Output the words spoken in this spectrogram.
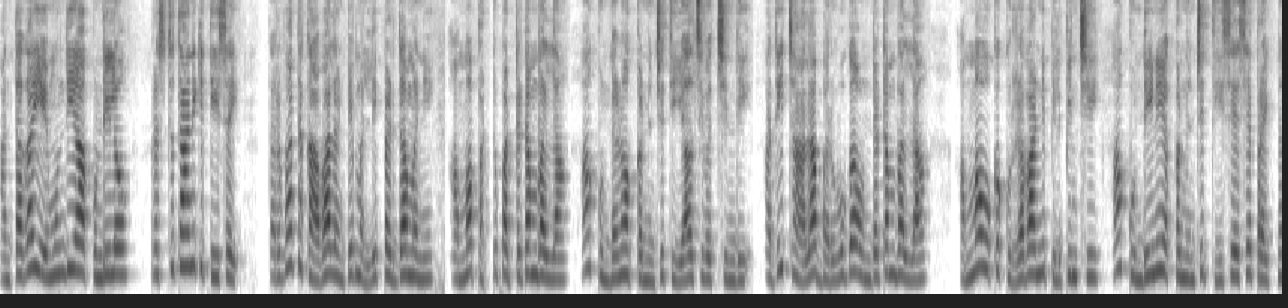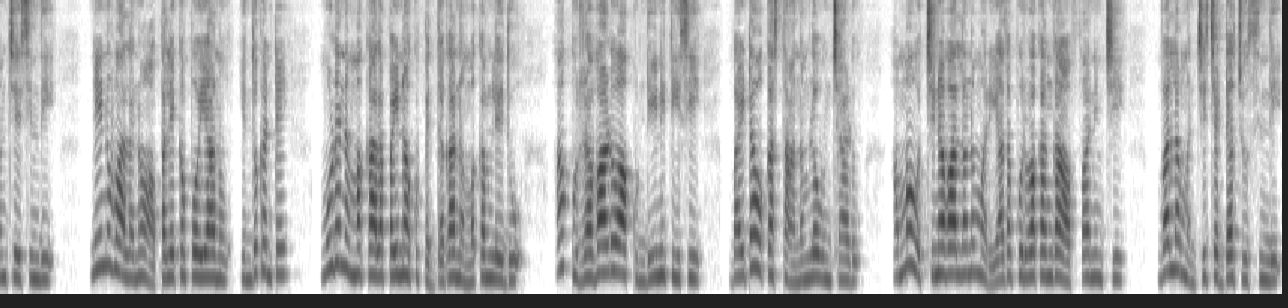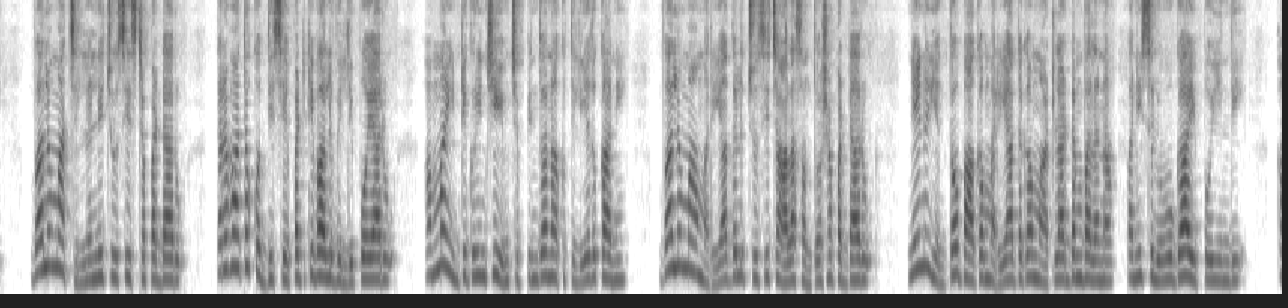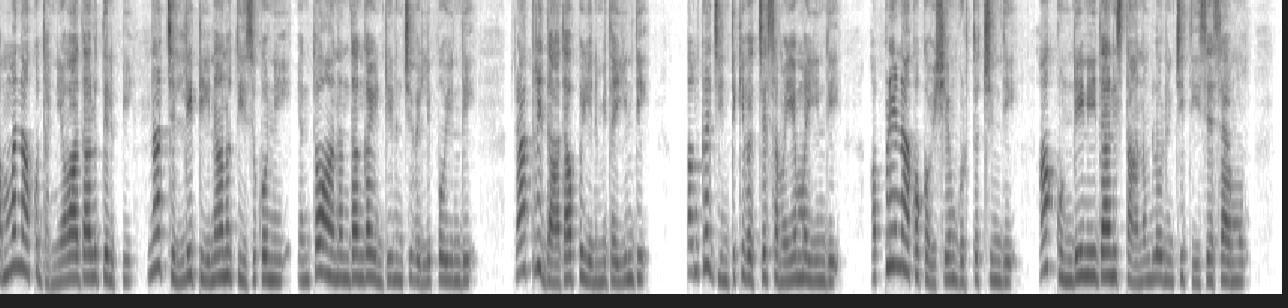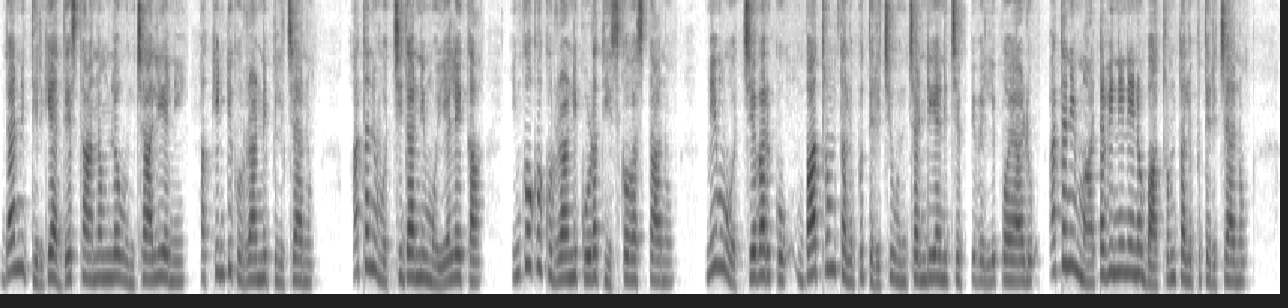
అంతగా ఏముంది ఆ కుండీలో? ప్రస్తుతానికి తీసై తర్వాత కావాలంటే మళ్ళీ పెడదామని. అమ్మ పట్టు పట్టడం వల్ల ఆ కుండను అక్కడి నుంచి తీయాల్సి వచ్చింది. అది చాలా బరువుగా ఉండటం వల్ల అమ్మ ఒక కుర్రవాణ్ణి పిలిపించి ఆ కుండీని అక్కడి నుంచి తీసేసే ప్రయత్నం చేసింది. నేను వాళ్ళను ఆపలేకపోయాను. ఎందుకంటే మూఢనమ్మకాలపై నాకు పెద్దగా నమ్మకం లేదు. ఆ కుర్రవాడు ఆ కుండీని తీసి బయట ఒక స్థానంలో ఉంచాడు. అమ్మ వచ్చిన వాళ్ళను మర్యాదపూర్వకంగా ఆహ్వానించి వాళ్ళ మంచి చెడ్డ చూసింది. వాళ్ళు మా చెల్లెల్ని చూసి ఇష్టపడ్డారు. తర్వాత కొద్దిసేపటికి వాళ్ళు వెళ్ళిపోయారు. అమ్మ ఇంటి గురించి ఏం చెప్పిందో నాకు తెలియదు కానీ వాళ్ళు మా మర్యాదలు చూసి చాలా సంతోషపడ్డారు. నేను ఎంతో బాగా మర్యాదగా మాట్లాడడం వలన పని సులువుగా అయిపోయింది. అమ్మ నాకు ధన్యవాదాలు తెలిపి నా చెల్లి టీనాను తీసుకొని ఎంతో ఆనందంగా ఇంటి నుంచి వెళ్ళిపోయింది. రాత్రి దాదాపు ఎనిమిదయ్యింది పంకజ్ ఇంటికి వచ్చే సమయం అయ్యింది. అప్పుడే నాకు ఒక విషయం గుర్తొచ్చింది. ఆ కుండీని దాని స్థానంలో నుంచి తీసేశాము. దాన్ని తిరిగి అదే స్థానంలో ఉంచాలి అని పక్కింటి కుర్రాన్ని పిలిచాను. అతను వచ్చి దాన్ని మొయ్యలేక ఇంకొక కుర్రాన్ని కూడా తీసుకువస్తాను. మేము వచ్చే వరకు బాత్రూమ్ తలుపు తెరిచి ఉంచండి అని చెప్పి వెళ్ళిపోయాడు. అతని మాట విని నేను బాత్రూమ్ తలుపు తెరిచాను.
